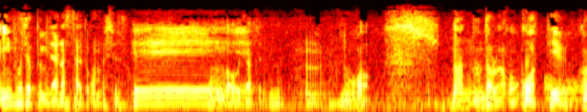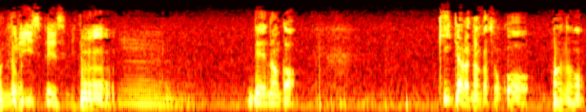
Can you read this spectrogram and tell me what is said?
インフォショップみたいなスタイルとかもしてさ、へー。本が置いてあって、うん、なんか、なんなんだろうな、ここはっていう感じで。フリースペースみたいな。うん。う。んで、なんか、聞いたらなんかそこ、あの、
